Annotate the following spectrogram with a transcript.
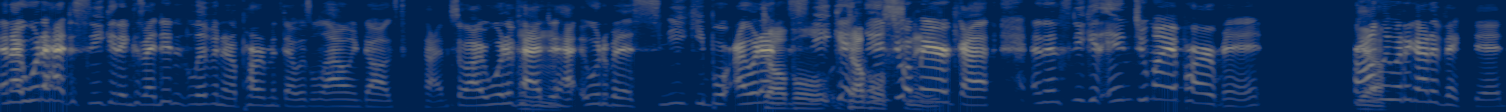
and I would have had to sneak it in because I didn't live in an apartment that was allowing dogs at the time. So I would have had to. Ha- it would have been a sneaky board. I would have Mm-hmm. Double- sneak it into sneak. America and then sneak it into my apartment. Yeah. Probably would have got evicted.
